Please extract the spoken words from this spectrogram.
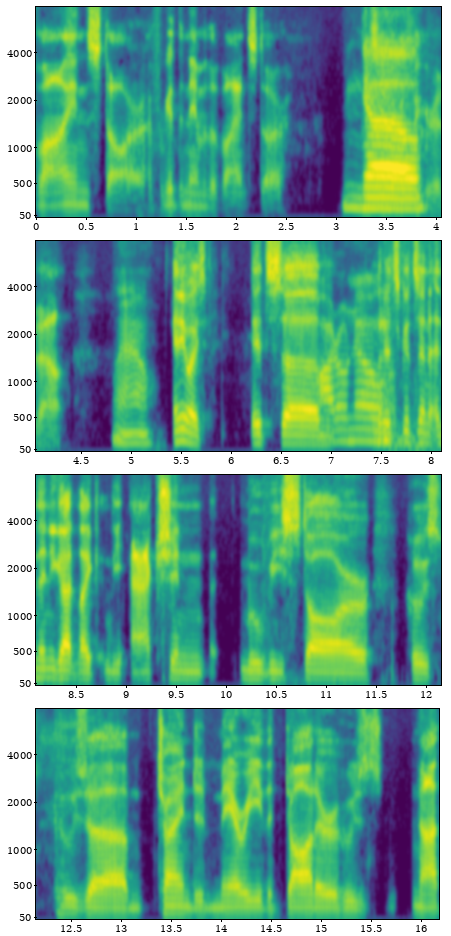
Vine star. I forget the name of the Vine star. Let me see if I can No. figure it out. Wow. Anyways, it's um I don't know. but it's good. And then you got like the action movie star who's who's um trying to marry the daughter who's not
